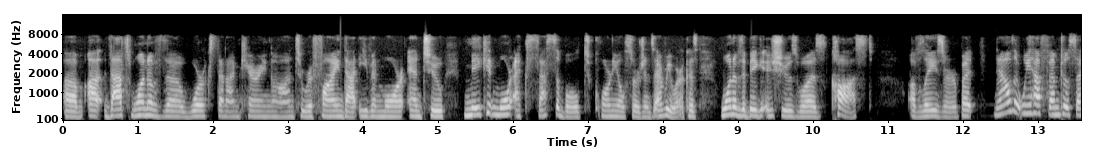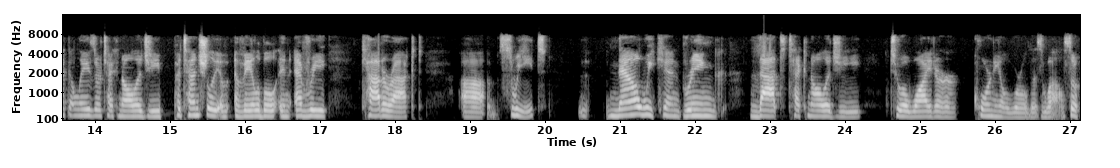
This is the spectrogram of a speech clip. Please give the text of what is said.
um, uh, that's one of the works that I'm carrying on to refine that even more and to make it more accessible to corneal surgeons everywhere. Because one of the big issues was cost of laser. But now that we have femtosecond laser technology potentially available in every cataract uh, suite, now we can bring that technology to a wider corneal world as well. So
